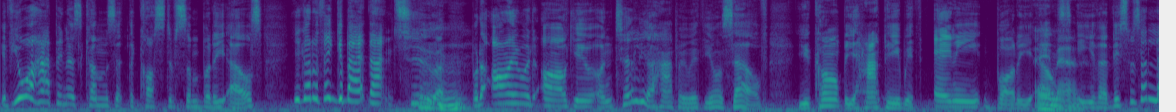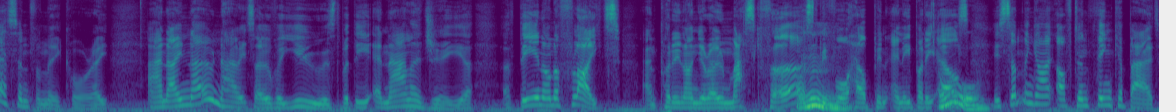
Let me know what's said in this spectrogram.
if your happiness comes at the cost of somebody else, you got to think about that too. Mm-hmm. But I would argue until you're happy with yourself, you can't be happy with anybody else either. This was a lesson for me, Corey. And I know now it's overused, but the analogy of being on a flight and putting on your own mask first before helping anybody else Mm. Ooh. is something I often think about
